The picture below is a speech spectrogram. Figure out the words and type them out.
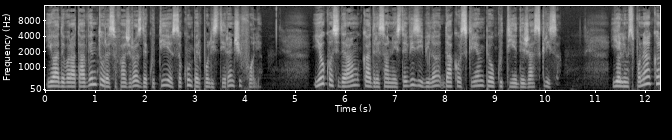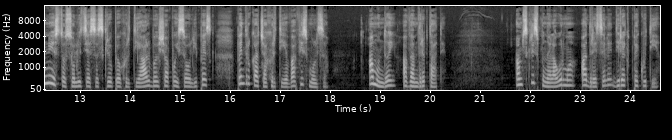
E o adevărată aventură să faci rost de cutie, să cumperi polistiren și folie. Eu consideram că adresa nu este vizibilă dacă o scriem pe o cutie deja scrisă. El îmi spunea că nu este o soluție să scriu pe o hârtie albă și apoi să o lipesc, pentru că acea hârtie va fi smulsă. Amândoi aveam dreptate. Am scris până la urmă adresele direct pe cutie.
